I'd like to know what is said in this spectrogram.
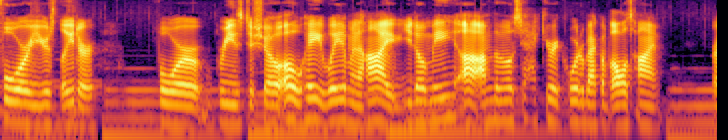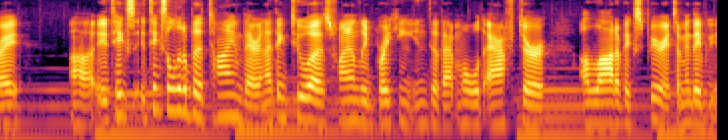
four years later for Brees to show, oh, hey, wait a minute, hi, you know me? Uh, I'm the most accurate quarterback of all time, right? Uh, it takes it takes a little bit of time there, and I think Tua is finally breaking into that mold after a lot of experience. I mean, they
